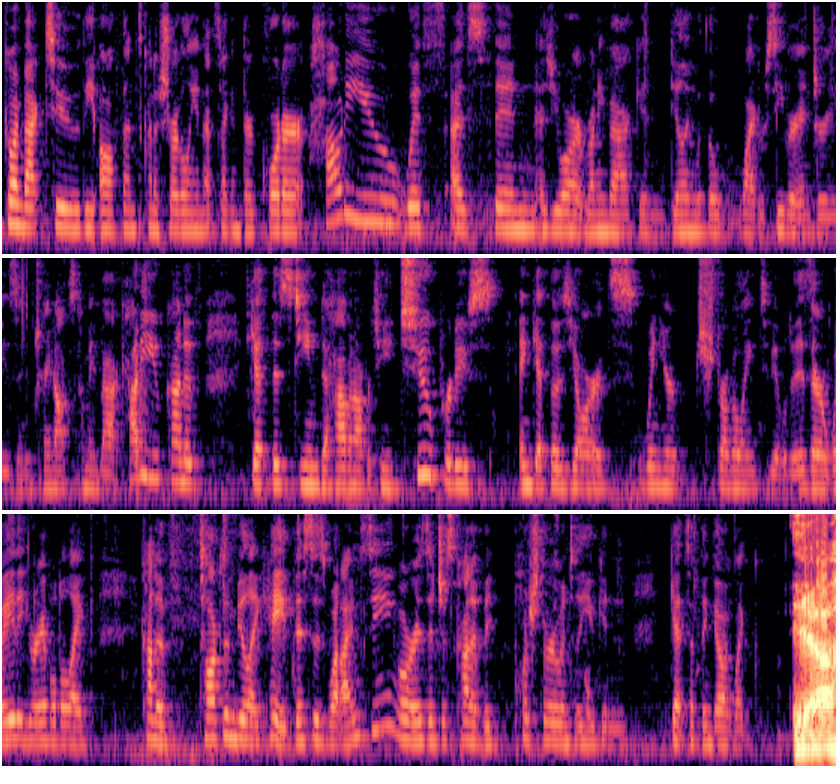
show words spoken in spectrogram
Going back to the offense, kind of struggling in that second third quarter, how do you, with as thin as you are at running back and dealing with the wide receiver injuries and Trey Knox coming back, how do you kind of get this team to have an opportunity to produce and get those yards when you're struggling to be able to? Is there a way that you're able to like kind of talk to them and be like, hey, this is what I'm seeing? Or is it just kind of a push through until you can get something going? Like, yeah,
